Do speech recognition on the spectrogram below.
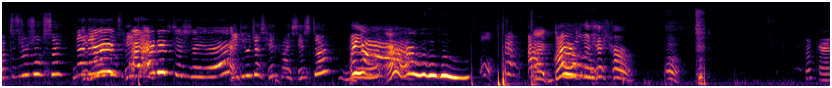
What did you just say? no, Did you just hit I, I didn't just say that. Did you just hit my sister? No. Yeah. Oh. Oh, I I, don't- I only hit her. Oh. Okay.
